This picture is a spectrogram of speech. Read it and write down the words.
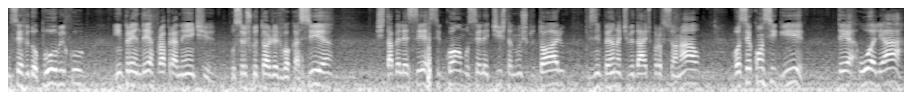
um servidor público, empreender propriamente o seu escritório de advocacia, estabelecer-se como seletista num escritório, desempenhando atividade profissional, você conseguir ter o olhar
